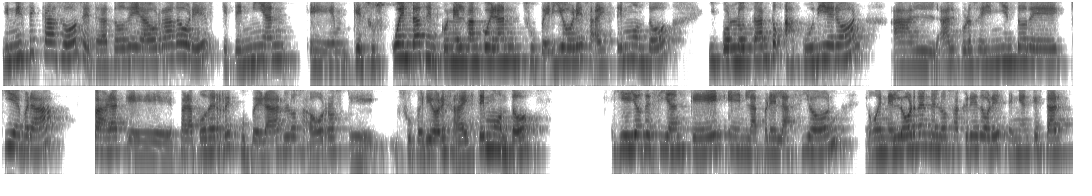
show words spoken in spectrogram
En este caso se trató de ahorradores que tenían, eh, que sus cuentas con el banco eran superiores a este monto y por lo tanto acudieron al, procedimiento de quiebra para, que, para poder recuperar los ahorros que, superiores a este monto. Y ellos decían que en la prelación o en el orden de los acreedores tenían que estar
